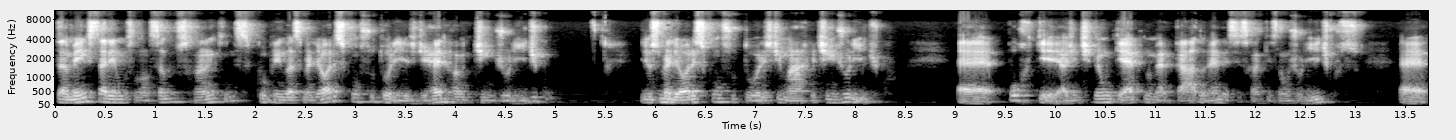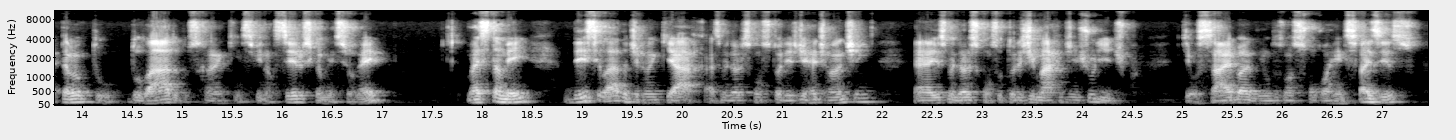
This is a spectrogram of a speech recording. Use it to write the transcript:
Também estaremos lançando os rankings cobrindo as melhores consultorias de headhunting jurídico e os melhores consultores de marketing jurídico. É, porque a gente vê um gap no mercado, né, nesses rankings não jurídicos, é, tanto do lado dos rankings financeiros que eu mencionei, mas também desse lado de ranquear as melhores consultorias de headhunting é, e os melhores consultores de marketing jurídico. Que eu saiba, nenhum dos nossos concorrentes faz isso,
